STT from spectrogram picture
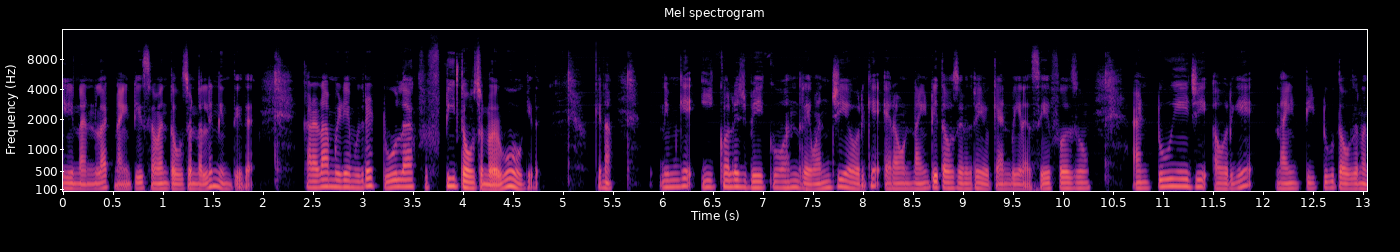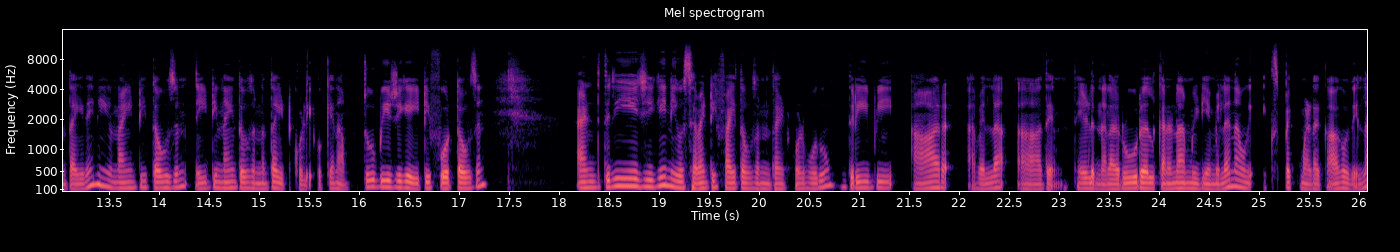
ಇಲ್ಲಿ ನೈನ್ ಲ್ಯಾಕ್ ನೈಂಟಿ ಸೆವೆನ್ ತೌಸಂಡಲ್ಲಿ ನಿಂತಿದೆ. ಕನ್ನಡ ಮೀಡಿಯಮ್ ಇದ್ದರೆ ಟೂ ಲ್ಯಾಕ್ ಫಿಫ್ಟಿ ತೌಸಂಡ್ವರೆಗೂ ಹೋಗಿದೆ, ಓಕೆನಾ? ನಿಮಗೆ ಈ ಕಾಲೇಜ್ ಬೇಕು ಅಂದರೆ ಒನ್ ಜಿ ಅವ್ರಿಗೆ ಅರೌಂಡ್ ನೈಂಟಿ ತೌಸಂಡ್ ಇದ್ದರೆ you can be in a safers and two A G ಅವ್ರಿಗೆ ನೈಂಟಿ ಟೂ ತೌಸಂಡ್ ಅಂತ ಇದೆ. ನೀವು ninety thousand, eighty nine thousand ಅಂತ ಇಟ್ಕೊಳ್ಳಿ ಓಕೆನಾ ಟೂ ಬಿ ಜಿಗೆ eighty four thousand and three A ಜಿಗೆ ನೀವು ಸೆವೆಂಟಿ ಫೈವ್ ತೌಸಂಡ್ ಅಂತ ಇಟ್ಕೊಳ್ಬೋದು. ತ್ರೀ ಬಿ, ಆರ್ ಅವೆಲ್ಲ ಅದೇ ಹೇಳಿದ್ನಲ್ಲ, ರೂರಲ್ ಕನ್ನಡ ಮೀಡಿಯಮ್ ಎಲ್ಲ ನಾವು ಎಕ್ಸ್ಪೆಕ್ಟ್ ಮಾಡೋಕ್ಕಾಗೋದಿಲ್ಲ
